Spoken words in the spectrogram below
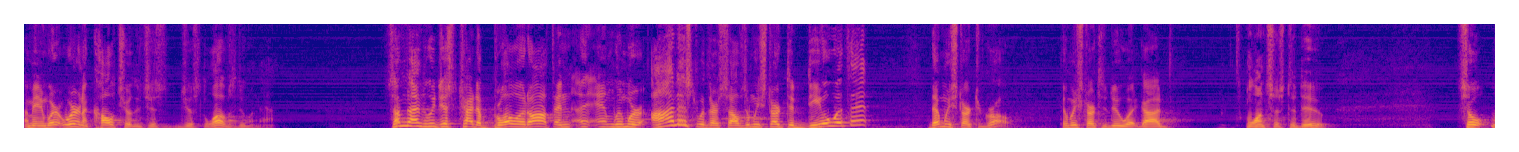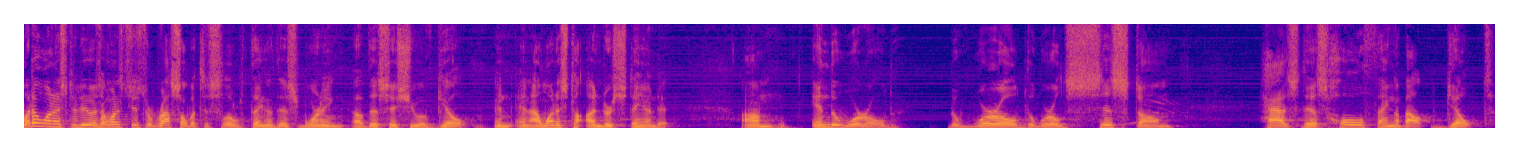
I mean, we're, we're in a culture that just, just loves doing that. Sometimes we just try to blow it off, and, and when we're honest with ourselves and we start to deal with it, then we start to grow. Then we start to do what God wants us to do. So, what I want us to do is, I want us just to wrestle with this little thing of this morning of this issue of guilt, and, and I want us to understand it. Um, in the world, the world, the world system has this whole thing about guilt.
